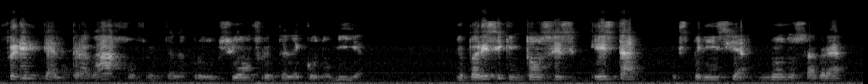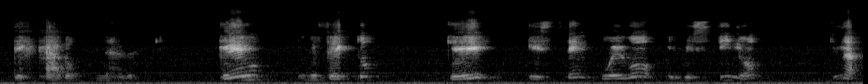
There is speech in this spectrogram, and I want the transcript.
frente al trabajo, frente a la producción, frente a la economía? Me parece que entonces esta experiencia no nos habrá dejado nada. Creo, en efecto, que está en juego el destino de una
